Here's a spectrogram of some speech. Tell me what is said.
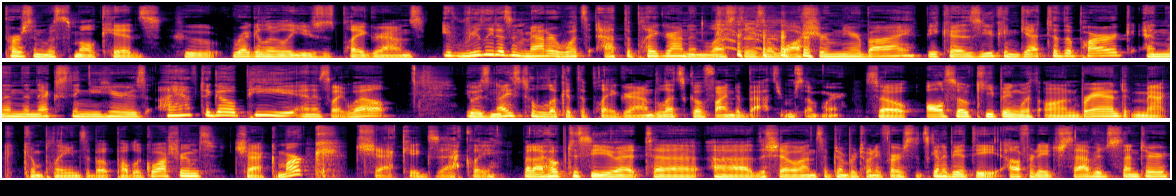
person with small kids who regularly uses playgrounds, it really doesn't matter what's at the playground unless there's a washroom nearby because you can get to the park and then the next thing you hear is, I have to go pee. And it's like, well, it was nice to look at the playground. Let's go find a bathroom somewhere. So, also keeping with on brand, Mac complains about public washrooms. Check mark. Check, exactly. But I hope to see you at uh, uh, the show on September 21st. It's going to be at the Alfred H. Savage Center,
